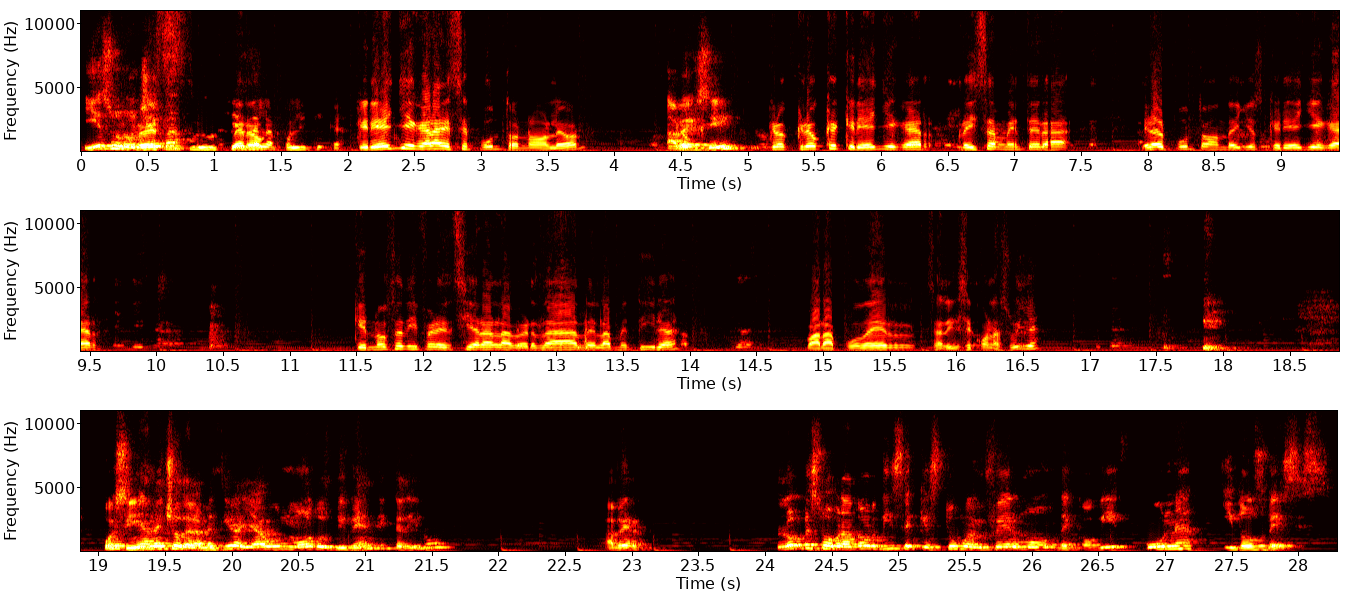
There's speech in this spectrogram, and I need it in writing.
Y eso nos lleva a la política. Querían llegar a ese punto, ¿no, León? A ver, sí. Creo, creo que querían llegar, precisamente era, era el punto donde ellos querían llegar, que no se diferenciara la verdad de la mentira para poder salirse con la suya. Pues sí, han hecho de la mentira ya un modus vivendi, te digo. A ver, López Obrador dice que estuvo enfermo de COVID una y dos veces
